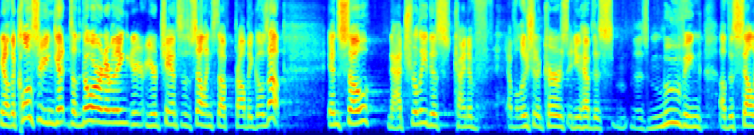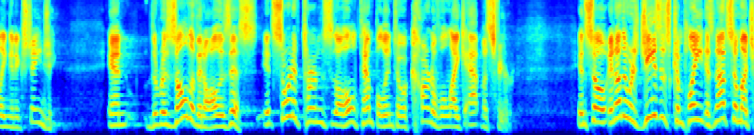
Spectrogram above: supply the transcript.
You know, the closer you can get to the door and everything, your, your chances of selling stuff probably goes up. And so, naturally, this kind of evolution occurs, and you have this, this moving of the selling and exchanging. And the result of it all is this it sort of turns the whole temple into a carnival like atmosphere. And so, in other words, Jesus' complaint is not so much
